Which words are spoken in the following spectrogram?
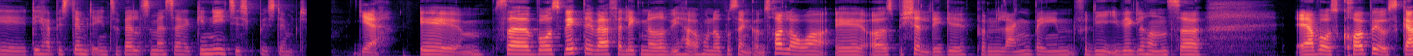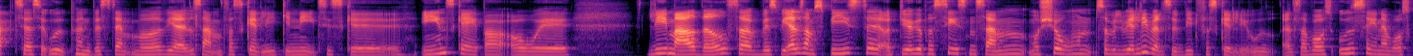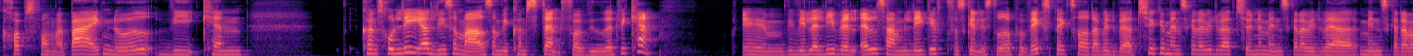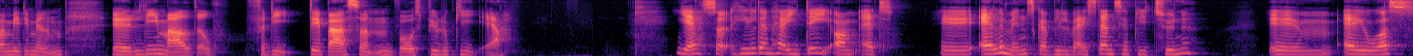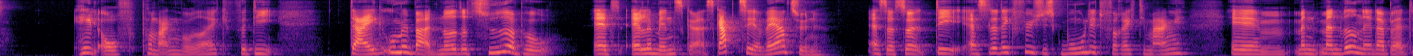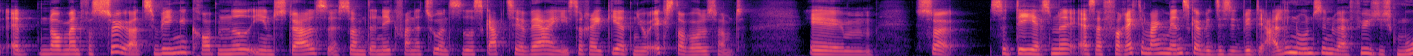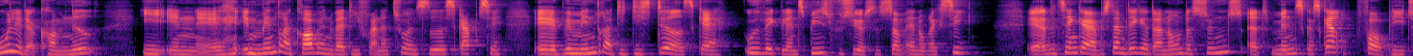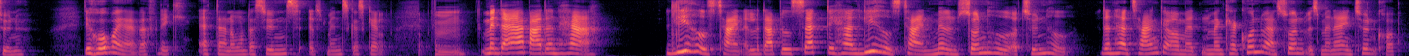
øh, det her bestemte interval, som altså er genetisk bestemt. Ja, øh, så vores vægt er i hvert fald ikke noget, vi har 100% kontrol over, øh, og specielt ikke på den lange bane, fordi i virkeligheden så er vores kroppe jo skabt til at se ud på en bestemt måde. Vi har alle sammen forskellige genetiske øh, egenskaber, og øh, lige meget hvad, så hvis vi alle sammen spiste og dyrkede præcis den samme motion, så ville vi alligevel se vidt forskellige ud. Altså vores udseende og vores kropsform er bare ikke noget, vi kan kontrollere lige så meget, som vi konstant får at vide, at vi kan. Øh, vi vil alligevel alle sammen ligge forskellige steder på vægtspektret. Der vil være tykke mennesker, der vil være tynde mennesker, der vil være mennesker, der var midt imellem. Øh, lige meget hvad. Fordi det er bare sådan, vores biologi er. Ja, så hele den her idé om, at øh, alle mennesker ville være i stand til at blive tynde, øh, er jo også helt off på mange måder, ikke? Fordi der er ikke umiddelbart noget, der tyder på, at alle mennesker er skabt til at være tynde. Altså, så det er slet ikke fysisk muligt for rigtig mange. Øhm, men man ved netop, at, at når man forsøger at tvinge kroppen ned i en størrelse, som den ikke fra naturens side er skabt til at være i, så reagerer den jo ekstra voldsomt. Øhm, så, så det er simpelthen, altså for rigtig mange mennesker vil det, vil det aldrig nogensinde være fysisk muligt at komme ned i en, øh, en mindre krop, end hvad de fra naturens side er skabt til, øh, ved mindre de decideret skal udvikle en spiseforstyrrelse som anoreksi. Ja, og det tænker jeg bestemt ikke, at der er nogen, der synes, at mennesker skal for at blive tynde. Det håber jeg i hvert fald ikke, at der er nogen, der synes, at mennesker skal. Mm. Men der er bare den her lighedstegn, eller der er blevet sat det her lighedstegn mellem sundhed og tyndhed. Den her tanke om, at man kan kun være sund, hvis man er i en tynd krop.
